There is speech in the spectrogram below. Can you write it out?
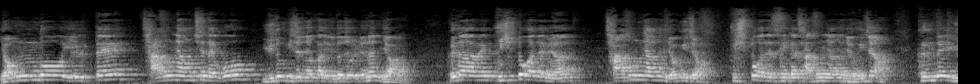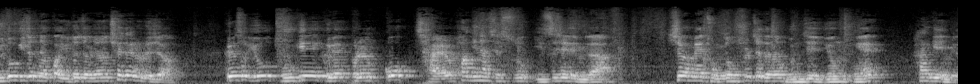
0도일 때 자속량은 최대고 유도 기전력과 유도 전류는 0. 그 다음에 90도가 되면 자속량은 0이죠. 90도가 됐으니까 자속량은 0이죠. 근데 유도 기전력과 유도 전류는 최대로 그러죠. 그래서 이 두 개의 그래프를 꼭 잘 확인하실 수 있으셔야 됩니다. 시험에 종종 출제되는 문제 유형 중에 한 개입니다.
